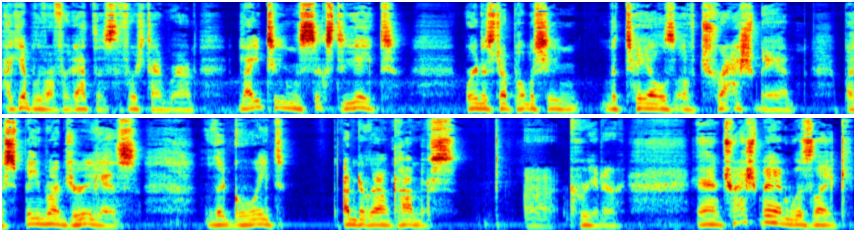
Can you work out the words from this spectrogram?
I can't believe I forgot this the first time around. 1968, we're going to start publishing The Tales of Trash Man by Spain Rodriguez, the great underground comics uh, creator. And Trash Man was like,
